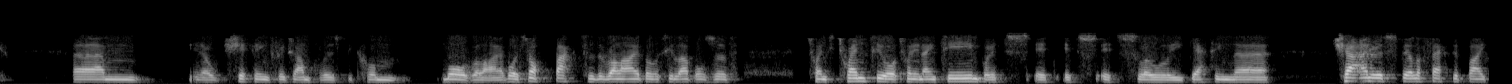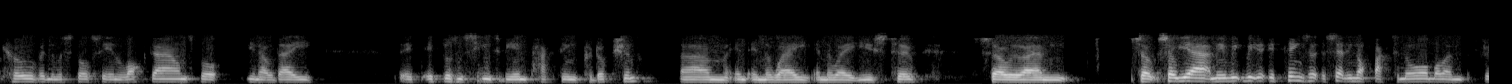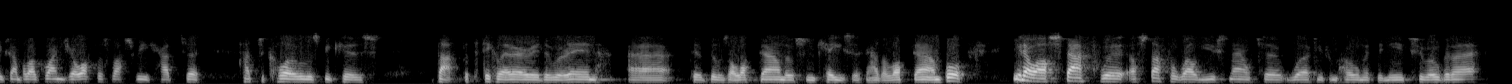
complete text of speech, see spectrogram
Um, you know, shipping, for example, has become more reliable. It's not back to the reliability levels of 2020 or 2019, but it's it, it's it's slowly getting there. China is still affected by COVID, and we're still seeing lockdowns, but you know they it, it doesn't seem to be impacting production um, in in the way in the way it used to. So um, so so yeah, I mean we, we it, things are certainly not back to normal. And for example, our Guangzhou office last week had to had to close because that the particular area that we're in, uh, there, there was a lockdown. There were some cases that had a lockdown, but you know our staff were our staff are well used now to working from home if they need to over there.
